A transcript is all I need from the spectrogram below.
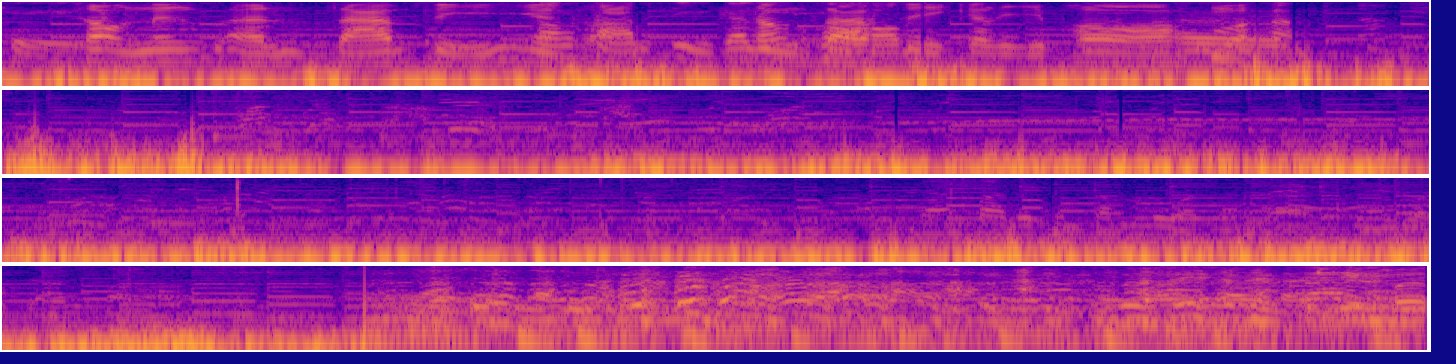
เคช่องหนึ่งอันสามสีช่องสามสี่กะหช่อรี่งพร้สาอมม สี่กะหรี่พอเออ ย่างปลาดูเป็นตำรวจนะคะตำรวจย่างปลากินเมื่อ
